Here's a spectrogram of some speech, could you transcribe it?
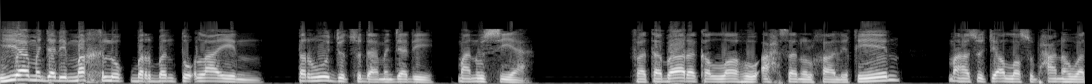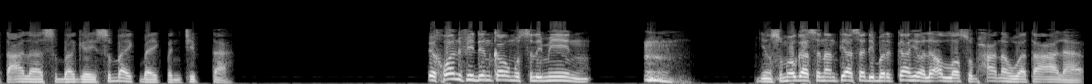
ia menjadi makhluk berbentuk lain terwujud sudah menjadi manusia fatabarakallahu ahsanul khaliqin Maha suci Allah subhanahu wa ta'ala sebagai sebaik-baik pencipta. Ikhwan fidin kaum muslimin. yang semoga senantiasa diberkahi oleh Allah subhanahu wa ta'ala.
